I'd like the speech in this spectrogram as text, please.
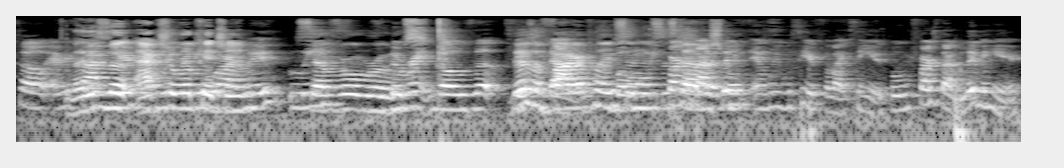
So every This five is an years, actual we kitchen, lease, several rooms. The rent goes up. There's a fireplace But in when this we first started establishment. living, and we was here for like ten years. But when we first started living here,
